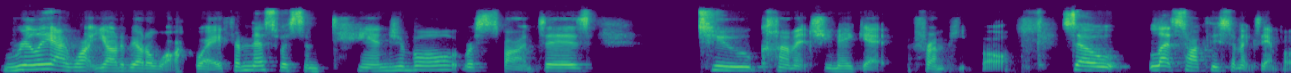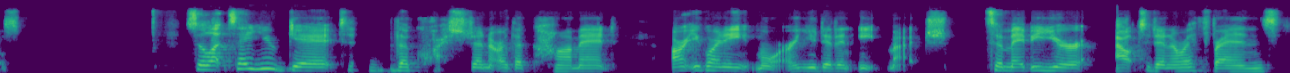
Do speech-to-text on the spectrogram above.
really I want y'all to be able to walk away from this with some tangible responses to comments you may get from people. So let's talk through some examples. So let's say you get the question or the comment, Aren't you going to eat more? You didn't eat much. So maybe you're out to dinner with friends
